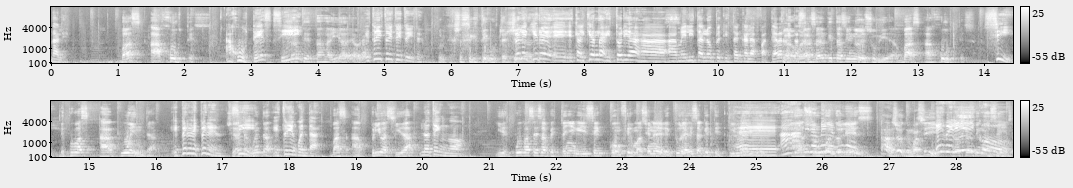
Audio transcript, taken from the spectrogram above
Dale. Vas a ajustes. Ajustes, ¿sí? ¿Estás, ahí ahora? Estoy, estoy, estoy, estoy. estoy. Porque yo sé que te gusta Yo le quiero eh, stalkear las historias a, Melita López que está en Calafate. A ver qué está para saber qué está haciendo de su vida. Vas a ajustes. Sí. Después vas a cuenta. Esperen, esperen. ¿Llegaste Sí, cuenta? estoy en cuenta. Vas a privacidad. Lo tengo. Y después vas a esa pestaña que dice confirmaciones de lectura, es esa que te tilda Eh, ah, de mira, azul mira, cuando mira. lees. Ah, yo lo tengo así. Es No, yo lo tengo verídico. así.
